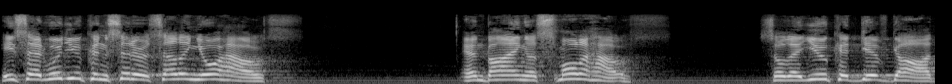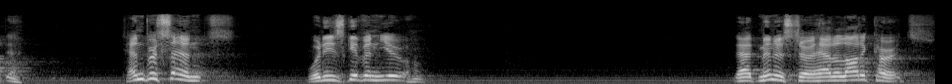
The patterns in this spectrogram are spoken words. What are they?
He said, Would you consider selling your house and buying a smaller house so that you could give God 10% what he's given you. That minister had a lot of courage.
